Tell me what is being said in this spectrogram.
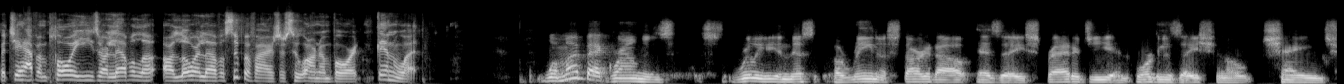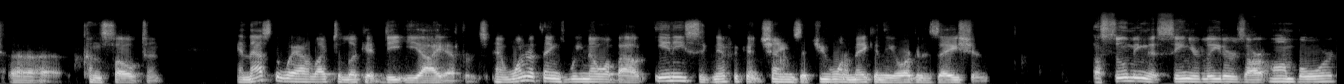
but you have employees or level or lower level supervisors who aren't on board. Then what? Well, my background is really in this arena started out as a strategy and organizational change uh, consultant. And that's the way I like to look at DEI efforts. And one of the things we know about any significant change that you want to make in the organization, assuming that senior leaders are on board,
